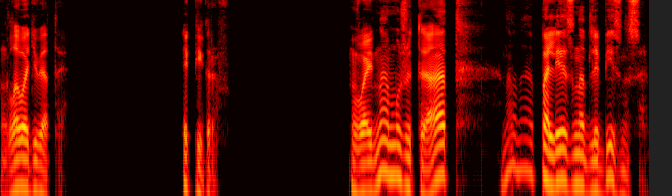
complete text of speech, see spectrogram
Глава 9. Эпиграф. Война, может, и ад, но она полезна для бизнеса.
